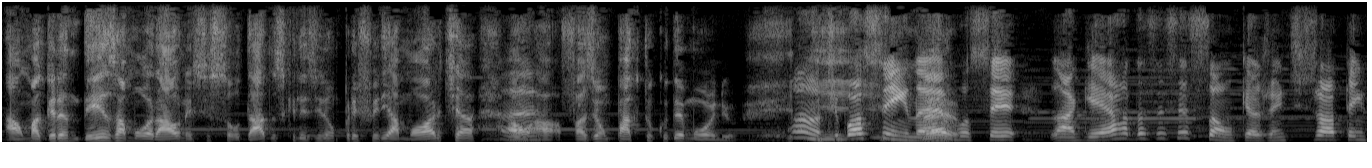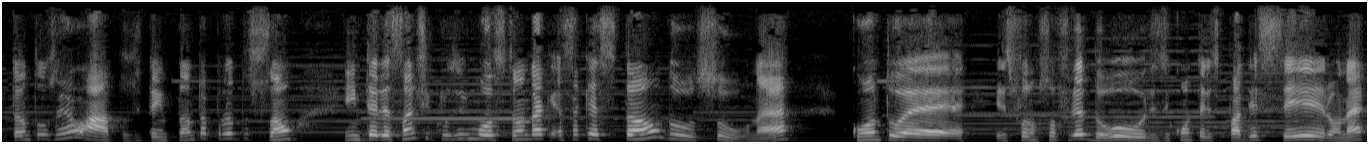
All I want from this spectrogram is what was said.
há uma grandeza moral nesses soldados que eles iriam preferir a morte a, é. a, a fazer um pacto com o demônio. Não, e, tipo assim, né? né? Você, na Guerra da Secessão, que a gente já tem tantos relatos e tem tanta produção interessante, inclusive mostrando essa questão do Sul, né? Quanto é, eles foram sofredores e quanto eles padeceram, né?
